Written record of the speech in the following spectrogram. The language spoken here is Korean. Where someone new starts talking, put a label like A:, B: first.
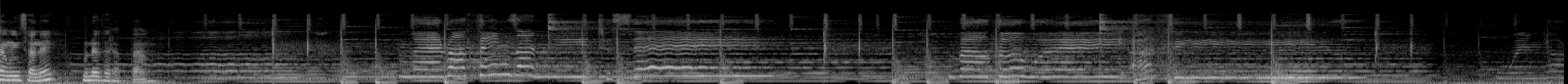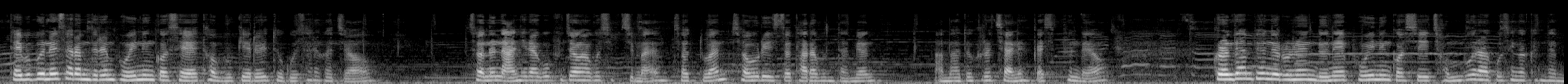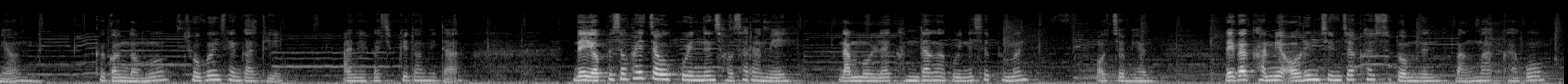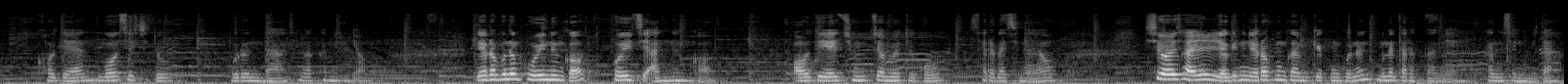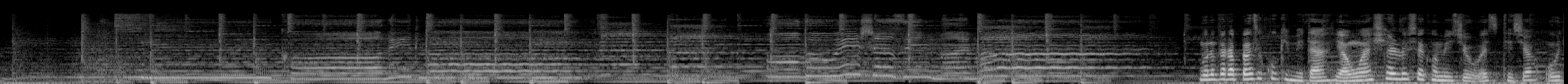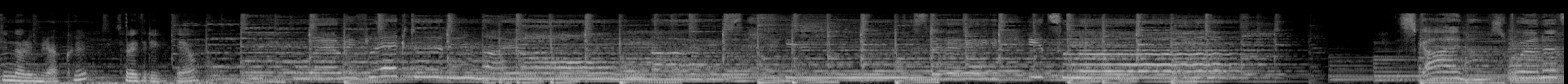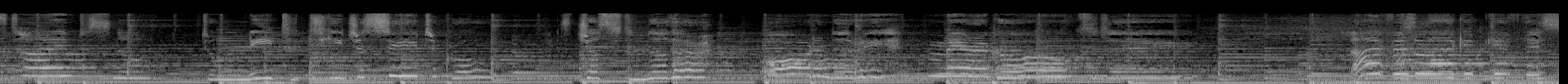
A: 강민선의 문화다락방 대부분의 사람들은 보이는 것에 더 무게를 두고 살아가죠. 저는 아니라고 부정하고 싶지만 저 또한 저울이 있어 달아본다면 아마도 그렇지 않을까 싶은데요. 그런데 한편으로는 눈에 보이는 것이 전부라고 생각한다면 그건 너무 좁은 생각이 아닐까 싶기도 합니다. 내 옆에서 활짝 웃고 있는 저 사람이 남 몰래 감당하고 있는 슬픔은 어쩌면 내가 감히 어림짐작할 수도 없는 막막하고 거대한 무엇일지도 모른다 생각하면요. 여러분은 보이는 것, 보이지 않는 것, 어디에 중점을 두고 살아가시나요? 10월 4일 여기는 여러분과 함께 꿈꾸는 문화다락방의 강선입니다. 문화다락방 첫 곡입니다. 영화 샬롯의 거미줄 OST죠. Ordinary Miracle 전해드릴게요.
